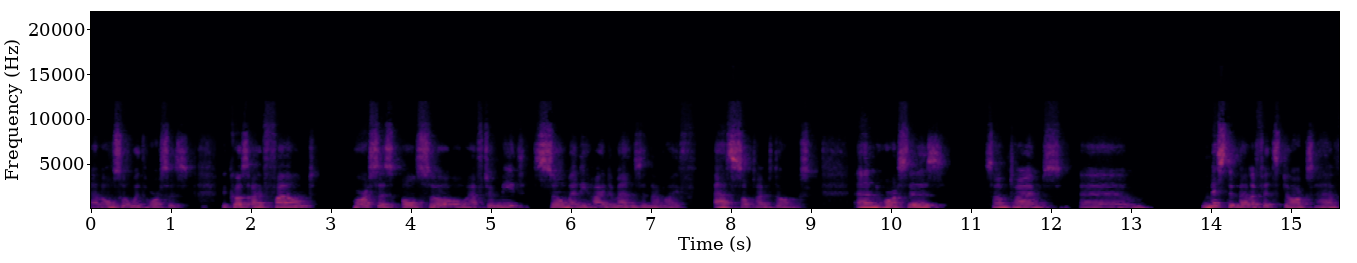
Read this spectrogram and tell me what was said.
and also with horses because I found horses also have to meet so many high demands in their life, as sometimes dogs. And horses sometimes um, miss the benefits dogs have,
